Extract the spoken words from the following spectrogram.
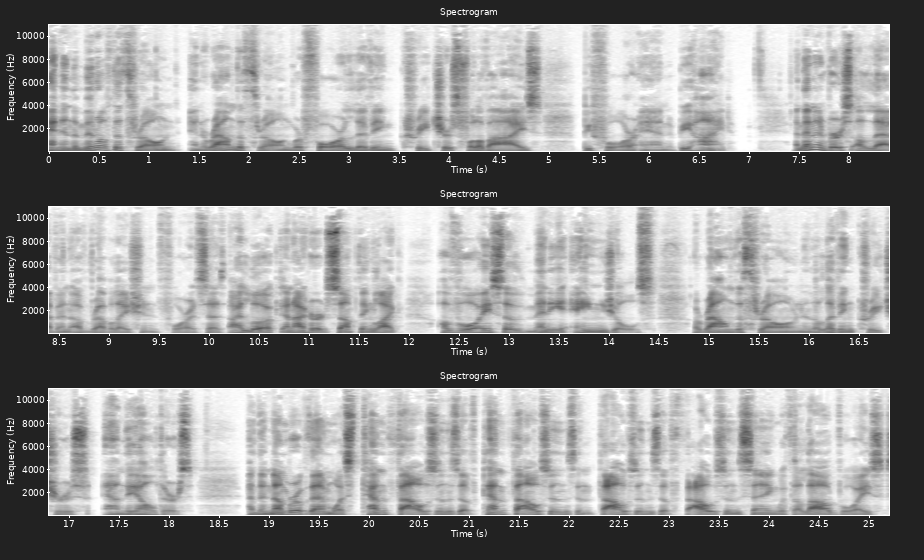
And in the middle of the throne and around the throne were four living creatures full of eyes before and behind. And then in verse 11 of Revelation 4, it says, I looked and I heard something like a voice of many angels around the throne and the living creatures and the elders. And the number of them was ten thousands of ten thousands and thousands of thousands, saying with a loud voice,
